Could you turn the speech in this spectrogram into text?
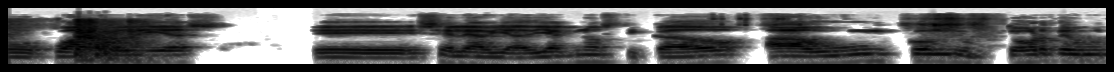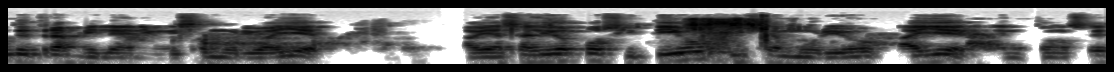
o cuatro días eh, se le había diagnosticado a un conductor de bus de Transmilenio y se murió ayer. Había salido positivo y se murió ayer. Entonces,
